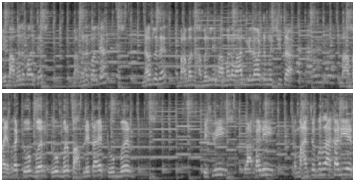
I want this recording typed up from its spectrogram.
हे बाबानं कॉल कर. बाबानं कॉल कर. नाही उचलं तर? बाबा घाबरले बाबाला वाज गेला वाटतं मच्छीचा. बाबा हे बघा टोप भर टोप भर पापलेट आहे टोप भर पिशवी राखाडी माणसं पण राखाडी आहेत.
